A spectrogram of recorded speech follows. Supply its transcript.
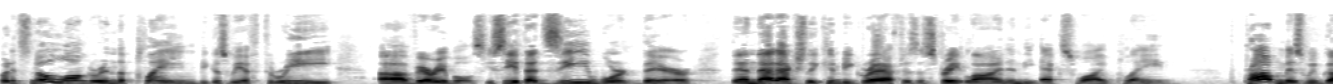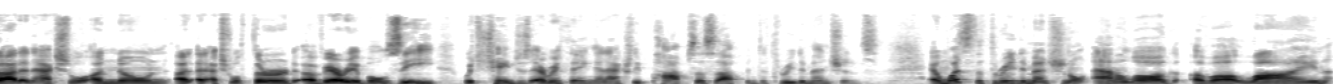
but it's no longer in the plane because we have three uh, variables. You see, if that z weren't there, then that actually can be graphed as a straight line in the xy plane. The problem is we've got an actual unknown, uh, an actual third uh, variable, z, which changes everything and actually pops us up into three dimensions. And what's the three dimensional analog of a line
